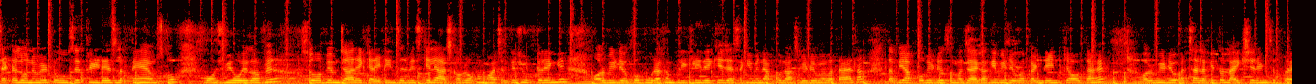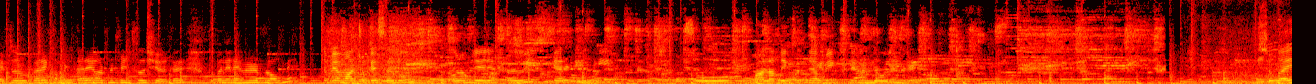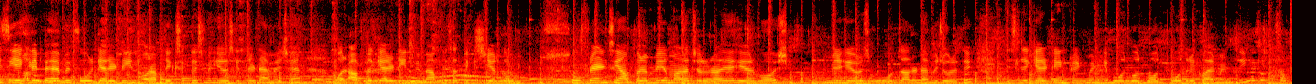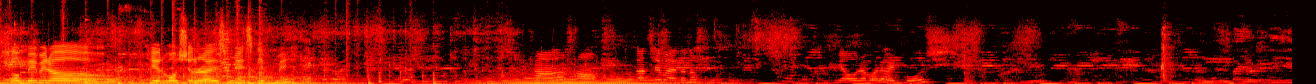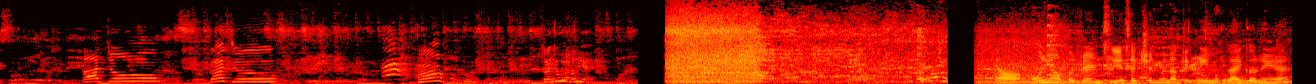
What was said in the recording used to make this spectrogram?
सेटल होने में टू से थ्री डेज़ लगते हैं उसको। वॉश भी होएगा फिर। सो so, अभी हम जा रहे हैं कैरेटीन सर्विस के लिए। आज का ब्लॉग हम वहाँ चल के शूट करेंगे और वीडियो को पूरा कम्प्लीटली देखिए। जैसा कि मैंने आपको लास्ट वीडियो में बताया था तभी आपको वीडियो समझ आएगा कि कि वीडियो का कंटेंट क्या होता है। और वीडियो अच्छा लगे तो लाइक शेयर एंड सब्सक्राइब ज़रूर करें कमेंट करें और अपने फ्रेंड्स के साथ शेयर करें। तो बने रहें मेरे ब्लॉग में। अभी हम आ चुके हैं सलून और हम ले रहे हैं सर्विस कैरेटीन की तो बाल आप देख सकते हैं अभी, कितने गंदे हो रहे हैं मेरे। सो गाइज़ ये क्लिप है बिफ़ोर कैरेटीन और आप देख सकते हैं इसमें हेयर्स कितने डैमेज हैं और आफ्टर कैरेटीन भी मैं आपके साथ पिक्स शेयर करूँगी सो फ्रेंड्स यहाँ पर अभी हमारा चल रहा है हेयर वॉश मेरे हेयर्स बहुत ज़्यादा डैमेज हो रहे थे, इसलिए कैरेटीन ट्रीटमेंट की बहुत बहुत बहुत बहुत रिक्वायरमेंट थी। तो अभी मेरा हेयर वॉश चल रहा है इसमें, इस क्लिप में। और यहाँ पर फ्रेंड्स ये सेक्शन बना के क्रीम अप्लाई कर रहे हैं।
